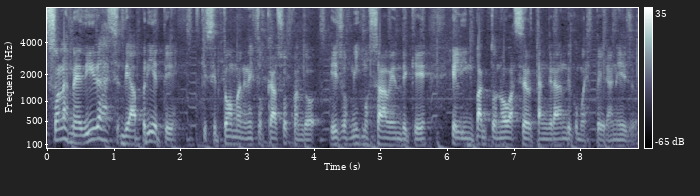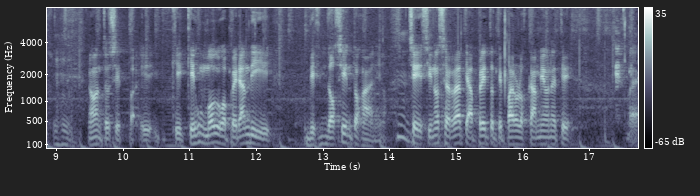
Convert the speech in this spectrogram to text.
son las medidas de apriete que se toman en estos casos cuando ellos mismos saben de que el impacto no va a ser tan grande como esperan ellos. ¿no? Entonces, eh, que, que es un modus operandi de 200 años. Che, si no cerrás, te aprieto, te paro los camiones, te... Bueno.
